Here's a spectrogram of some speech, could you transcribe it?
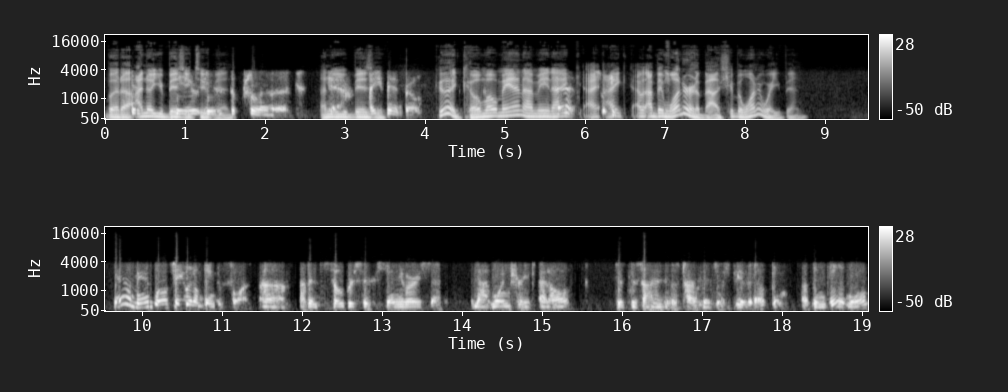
but uh, I know you're busy Here too, man. The plug. I know Yeah. you're busy. How busy. you been, bro? Good, Como, man. I mean, I I I I've been wondering about you. Been wondering where you've been. Yeah, man. Well, I'll tell you what I'm thankful for. Um, I've been sober since January 7th. Not one drink at all. Just decided it was time to just give it up, and I've been good, man.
